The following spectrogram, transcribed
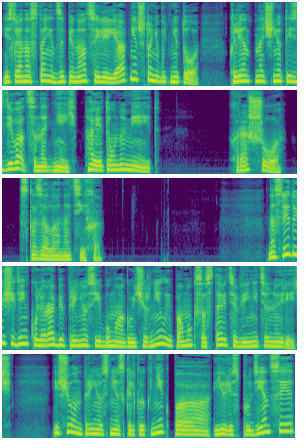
Если она станет запинаться или ляпнет что-нибудь не то, Клент начнет издеваться над ней, а это он умеет. «Хорошо», — сказала она тихо. На следующий день Колераби принес ей бумагу и чернила и помог составить обвинительную речь. Еще он принес несколько книг по юриспруденции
